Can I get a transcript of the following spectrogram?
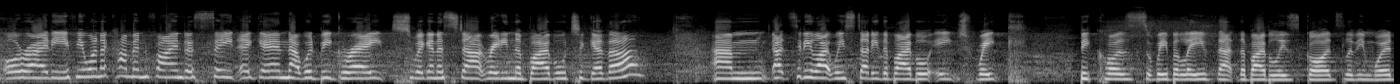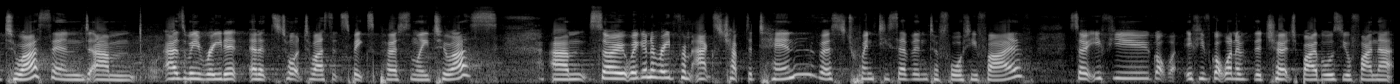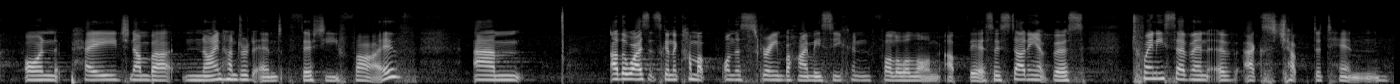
Alrighty, if you want to come and find a seat again, that would be great. We're going to start reading the Bible together. Um, at City Light, we study the Bible each week because we believe that the Bible is God's living word to us, and um, as we read it and it's taught to us, it speaks personally to us. Um, so we're going to read from Acts chapter 10, verse 27 to 45. So if you got if you've got one of the church Bibles, you'll find that on page number 935. Um, otherwise, it's going to come up on the screen behind me so you can follow along up there. So starting at verse 27 of Acts chapter 10.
